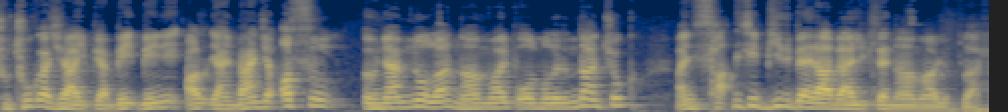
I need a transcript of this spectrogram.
çok çok acayip ya Be- beni yani bence asıl önemli olan namalip olmalarından çok hani sadece bir beraberlikle namaluplar.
